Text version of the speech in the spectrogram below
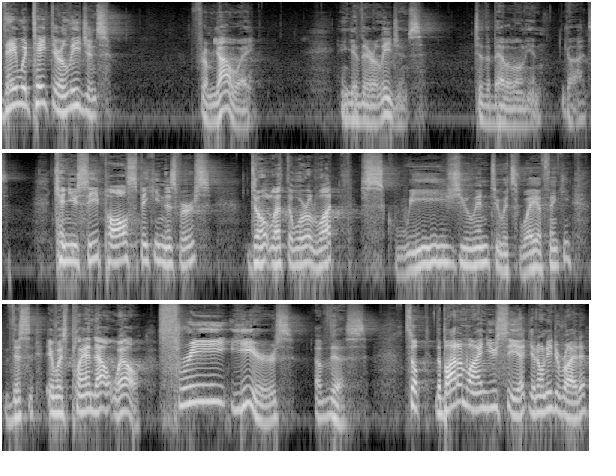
they would take their allegiance from Yahweh and give their allegiance to the Babylonian gods. Can you see Paul speaking this verse? Don't let the world what? Squeeze you into its way of thinking. This it was planned out well. 3 years of this. So the bottom line, you see it, you don't need to write it.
